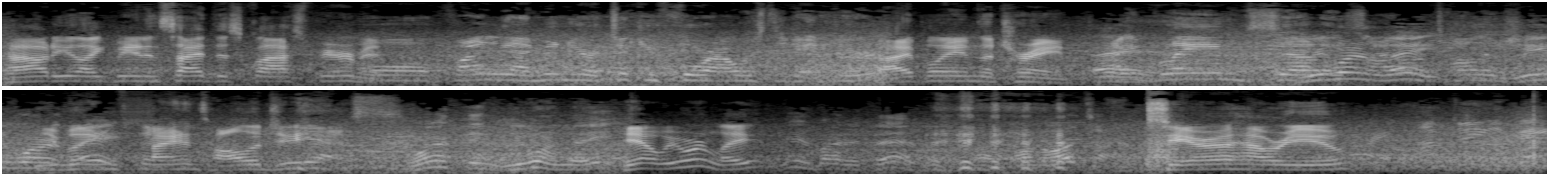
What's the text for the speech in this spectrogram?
How do you like being inside this glass pyramid? Well, finally, I'm in here. It took you four hours to get here. I blame the train. I blame uh, we weren't late. We weren't blame late. Scientology? Yes. One thing, we weren't late. Yeah, we weren't late. We invited them on, on our time. Ciara, how are you? I'm doing amazing.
